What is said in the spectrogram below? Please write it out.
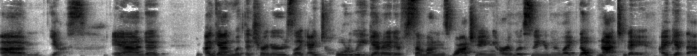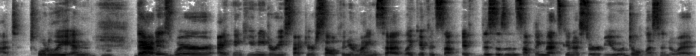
um, yes. And again with the triggers like i totally get it if someone's watching or listening and they're like nope not today. I get that. Totally. And mm-hmm. that is where i think you need to respect yourself and your mindset. Like if it's not if this isn't something that's going to serve you don't listen to it.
